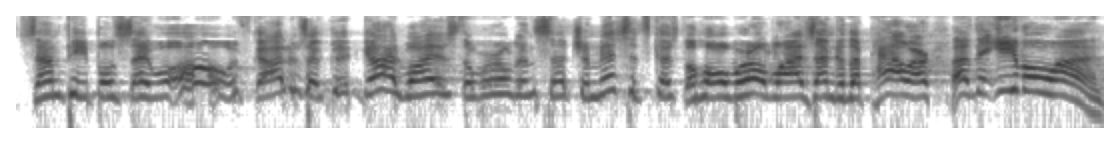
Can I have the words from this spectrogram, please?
Some people say, well, oh, if God is a good God, why is the world in such a mess? It's because the whole world lies under the power of the evil one.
